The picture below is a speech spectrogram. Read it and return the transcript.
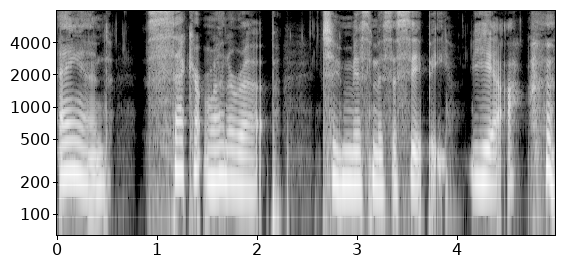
and second runner up to Miss Mississippi. Yeah,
